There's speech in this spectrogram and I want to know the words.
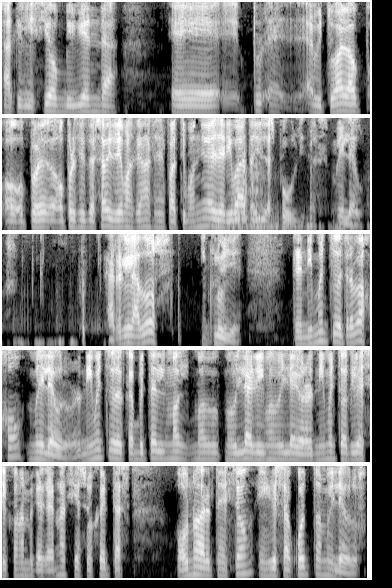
adquisición, vivienda eh, eh, habitual o, o, precio tasado y demás ganancias patrimoniales derivadas de ayudas públicas, 1.000 euros. La regla 2 incluye rendimiento del trabajo, 1.000 euros, rendimiento del capital mobiliario inmobiliario, rendimiento de actividades económicas, ganancias sujetas o no a retención e ingreso a cuenta, 1.000 euros.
